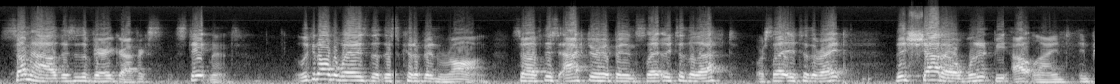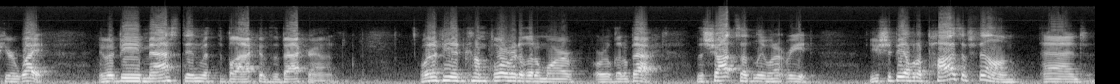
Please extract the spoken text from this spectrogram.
somehow this is a very graphic statement. Look at all the ways that this could have been wrong. So if this actor had been slightly to the left or slightly to the right, this shadow wouldn't be outlined in pure white. It would be masked in with the black of the background. What if he had come forward a little more or a little back? The shot suddenly wouldn't read. You should be able to pause a film and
